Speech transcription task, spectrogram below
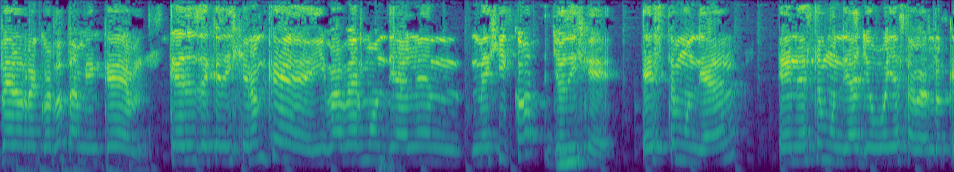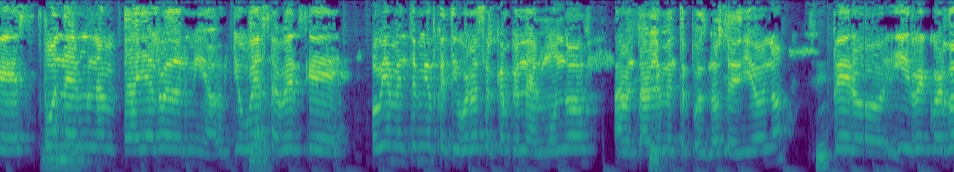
pero recuerdo también que, que desde que dijeron que iba a haber mundial en México, yo dije, este mundial, en este mundial yo voy a saber lo que es ponerme una medalla alrededor mío. Yo voy a saber que, obviamente mi objetivo era ser campeón del mundo, lamentablemente pues no se dio, ¿no? Sí. Pero, y recuerdo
